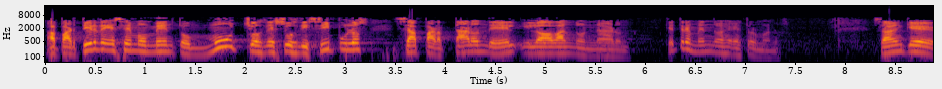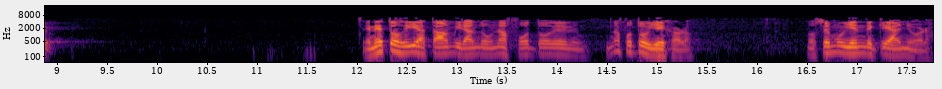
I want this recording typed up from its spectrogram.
A partir de ese momento, muchos de sus discípulos se apartaron de él y lo abandonaron. Qué tremendo es esto, hermanos. Saben que en estos días estaba mirando una foto de una foto vieja. No sé muy bien de qué año era.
